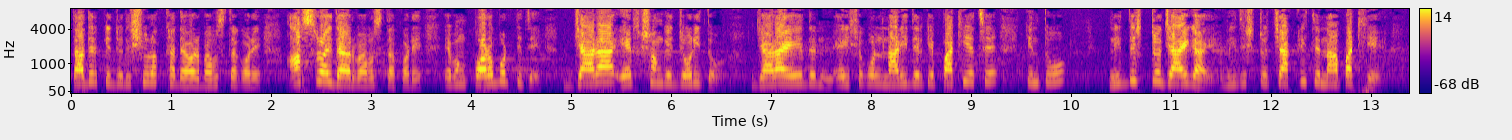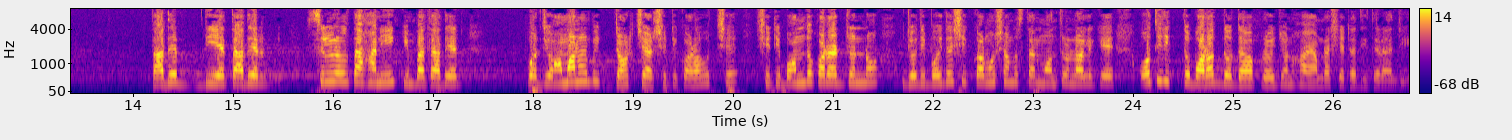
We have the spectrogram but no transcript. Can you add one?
তাদেরকে যদি সুরক্ষা দেওয়ার ব্যবস্থা করে, আশ্রয় দেওয়ার ব্যবস্থা করে এবং পরবর্তীতে যারা এর সঙ্গে জড়িত, যারা এদের, এই সকল নারীদেরকে পাঠিয়েছে, কিন্তু নির্দিষ্ট জায়গায়, নির্দিষ্ট চাকরিতে না পাঠিয়ে তাদের দিয়ে তাদের শ্লীলতা হানি কিংবা তাদের উপর যে অমানবিক টর্চার সেটি করা হচ্ছে, সেটি বন্ধ করার জন্য যদি বৈদেশিক কর্মসংস্থান মন্ত্রণালয়কে অতিরিক্ত বরাদ্দ দেওয়া প্রয়োজন হয়, আমরা সেটা দিতে রাজি।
